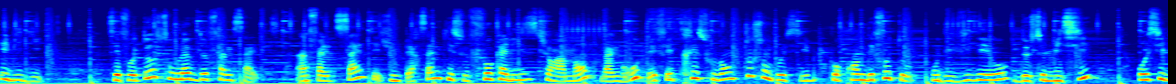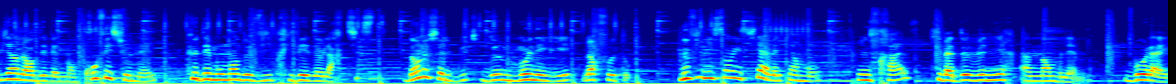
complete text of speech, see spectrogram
et Big Hit. Ces photos sont l'œuvre de fansite. Un fansite est une personne qui se focalise sur un membre d'un groupe et fait très souvent tout son possible pour prendre des photos ou des vidéos de celui-ci, aussi bien lors d'événements professionnels que des moments de vie privée de l'artiste, dans le seul but de monnayer leurs photos. Nous finissons ici avec un mot, une phrase qui va devenir un emblème. Borae.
